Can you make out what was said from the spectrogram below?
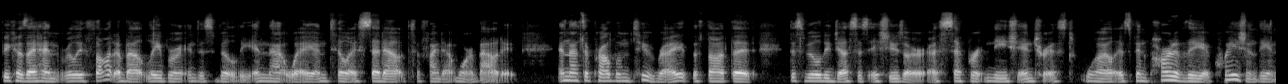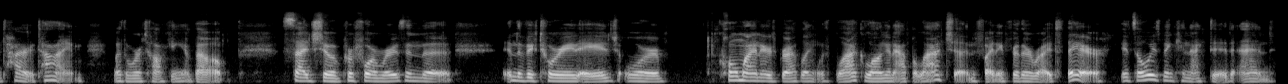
because I hadn't really thought about labor and disability in that way until I set out to find out more about it. And that's a problem too, right? The thought that disability justice issues are a separate niche interest, while it's been part of the equation the entire time, whether we're talking about sideshow performers in the in the Victorian age or coal miners grappling with black lung in Appalachia and fighting for their rights there. It's always been connected. And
